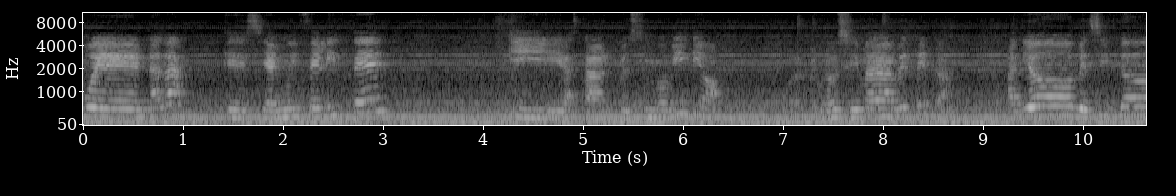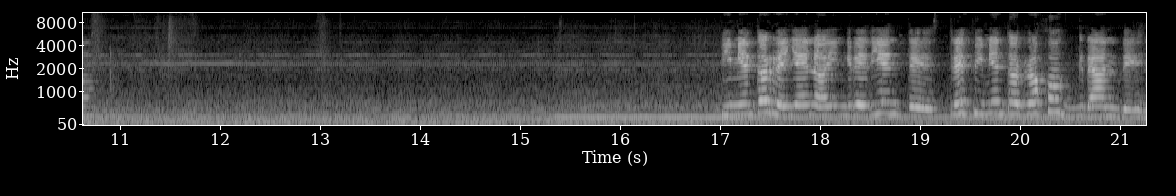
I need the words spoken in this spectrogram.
Pues nada, que seáis muy felices y hasta el próximo vídeo próxima receta. Adiós, besitos. Pimientos rellenos, ingredientes, 3 pimientos rojos grandes,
